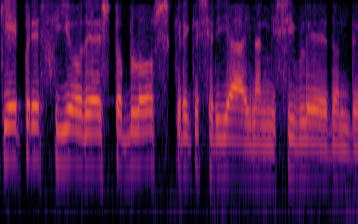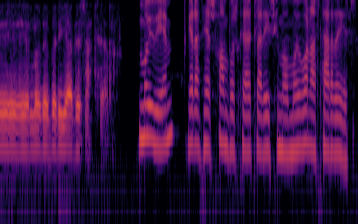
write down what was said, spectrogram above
qué precio de stop loss cree que sería inadmisible donde lo debería deshacer. Muy bien, gracias Juan, pues queda clarísimo. Muy buenas tardes.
